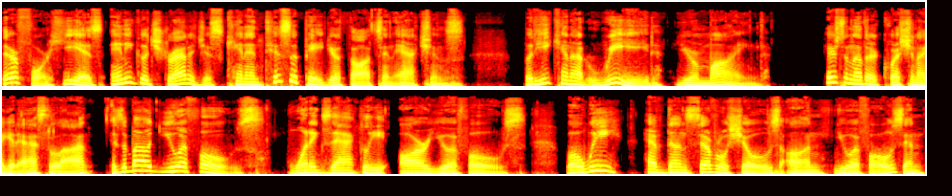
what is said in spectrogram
Therefore, he, as any good strategist, can anticipate your thoughts and actions, but he cannot read your mind. Here's another question I get asked a lot is about UFOs. What exactly are UFOs? Well, we have done several shows on UFOs and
